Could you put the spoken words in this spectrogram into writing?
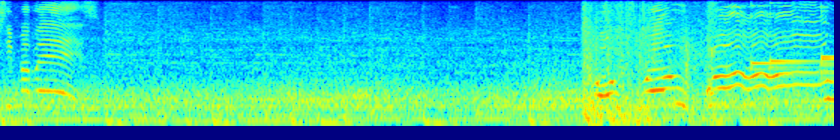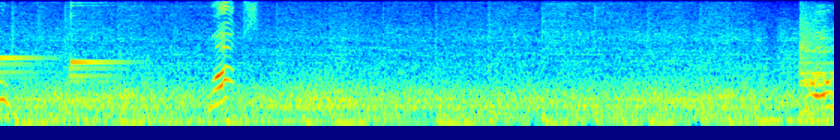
Próxima vez. ¡Wow, wow, wow! ¡Whoops! ¡Wow,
